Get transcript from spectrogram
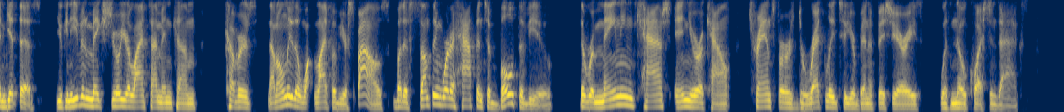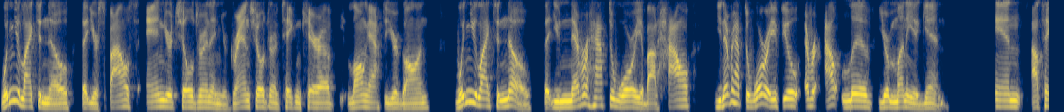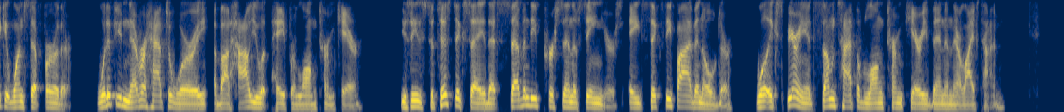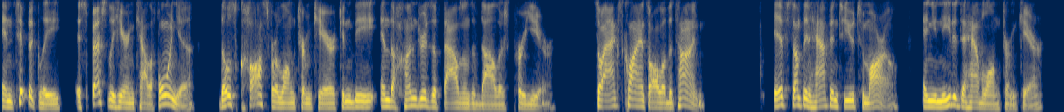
And get this, you can even make sure your lifetime income covers not only the life of your spouse, but if something were to happen to both of you, the remaining cash in your account transfers directly to your beneficiaries with no questions asked. Wouldn't you like to know that your spouse and your children and your grandchildren are taken care of long after you're gone? Wouldn't you like to know that you never have to worry about how you never have to worry if you'll ever outlive your money again? And I'll take it one step further. What if you never had to worry about how you would pay for long term care? You see, the statistics say that 70% of seniors age 65 and older will experience some type of long term care event in their lifetime. And typically, especially here in California, those costs for long term care can be in the hundreds of thousands of dollars per year. So I ask clients all of the time if something happened to you tomorrow and you needed to have long term care,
